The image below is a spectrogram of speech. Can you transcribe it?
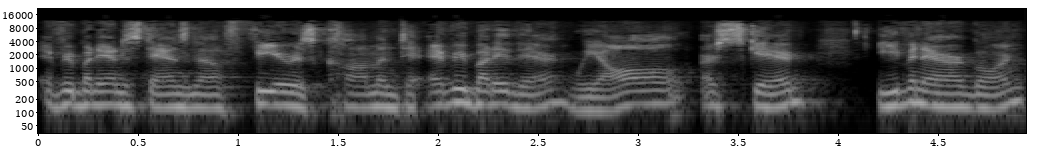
everybody understands now fear is common to everybody there. We all are scared, even Aragorn.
